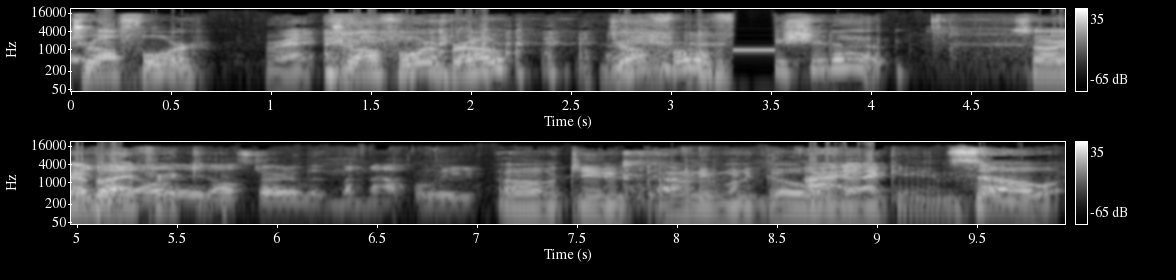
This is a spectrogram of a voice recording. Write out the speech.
draw four. right. Draw four, bro. Draw four. Will f- your shit up. Sorry, It, but all, it all started with Monopoly. oh, dude, I don't even want to go over All right. that game. So,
